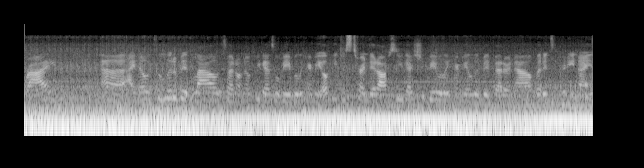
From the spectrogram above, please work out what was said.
ride. Uh, I know it's a little bit loud, so I don't know if you guys will be able to hear me. Oh, he just turned it off, so you guys should be able to hear me a little bit better now. But it's pretty nice.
